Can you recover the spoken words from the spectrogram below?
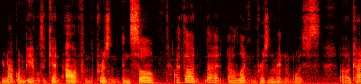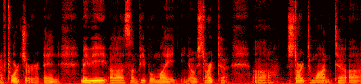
you're not going to be able to get out from the prison. And so I thought that uh, life imprisonment was uh, kind of torture, and maybe uh, some people might, you know, start to uh, start to want to, uh,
